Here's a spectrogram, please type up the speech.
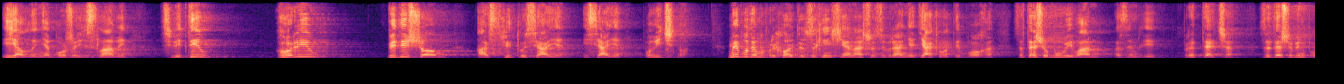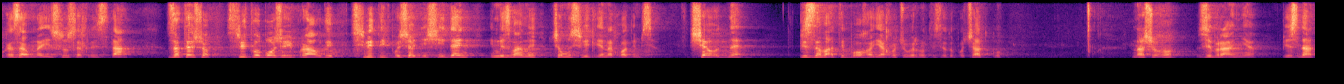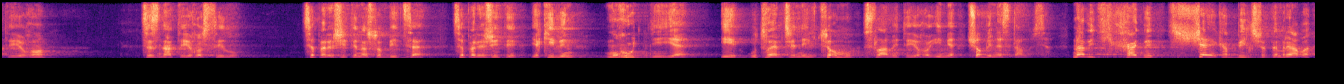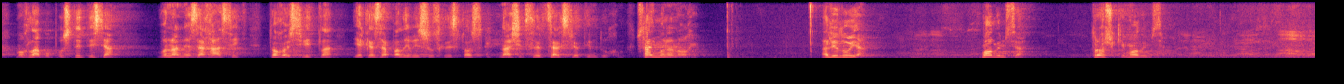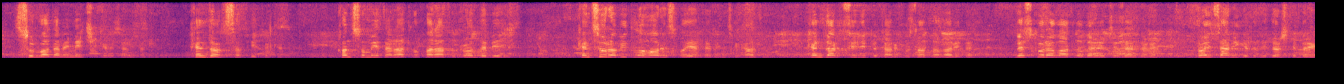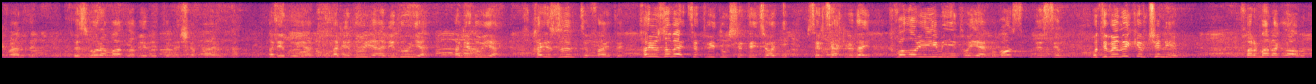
і явлення Божої слави, світив, горів, відійшов, а світло сяє і сяє повічно. Ми будемо приходити до закінчення нашого зібрання, дякувати Бога за те, що був Іван на землі, предтеча, за те, що Він показав на Ісуса Христа, за те, що світло Божої правди світить по сьогоднішній день, і ми з вами в цьому світлі знаходимося. Ще одне пізнавати Бога. Я хочу вернутися до початку нашого зібрання. Пізнати Його це знати Його силу, це пережити на собі це, це пережити, який Він могутній є і утверджений в цьому славити Його ім'я, що би не сталося. Навіть хай би ще яка більша темрява могла б опуститися, вона не загасить того світла, яке запалив Ісус Христос в наших серцях Святим Духом. Встаньмо на ноги. Алілуя! Молимося. Трошки молимося. Survada nei meci che risentano. Kendor safita che. Consumita ratlo parato gronde bij. Kensura vitlo horis pojete rincikato. Kendar sili pitar kusota varite. Beskura vatlo venece zendere. Rojcari che ti fidošte brehvande. Bezgura madla virito ne šaparenta. Алілуя, алілуя, алілуя, алілуя. Хай злимце файте, хай озоветься твій Дух Святий сьогодні в серцях людей хвалою імені Твоєму, Господи син, бо ти велике вчинив. Фарма на главу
